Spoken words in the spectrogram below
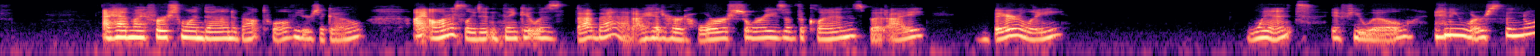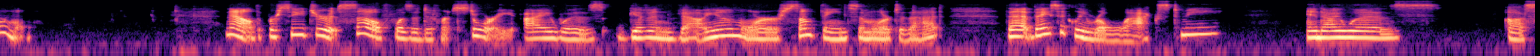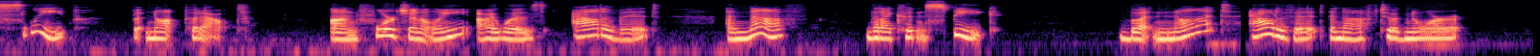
I had my first one done about 12 years ago. I honestly didn't think it was that bad. I had heard horror stories of the cleanse, but I barely went, if you will, any worse than normal. Now, the procedure itself was a different story. I was given Valium or something similar to that that basically relaxed me and I was asleep but not put out. Unfortunately, I was out of it enough that I couldn't speak, but not out of it enough to ignore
